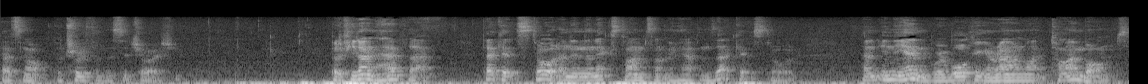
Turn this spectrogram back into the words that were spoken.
that's not the truth of the situation. But if you don't have that, that gets stored, and then the next time something happens, that gets stored. And in the end, we're walking around like time bombs,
